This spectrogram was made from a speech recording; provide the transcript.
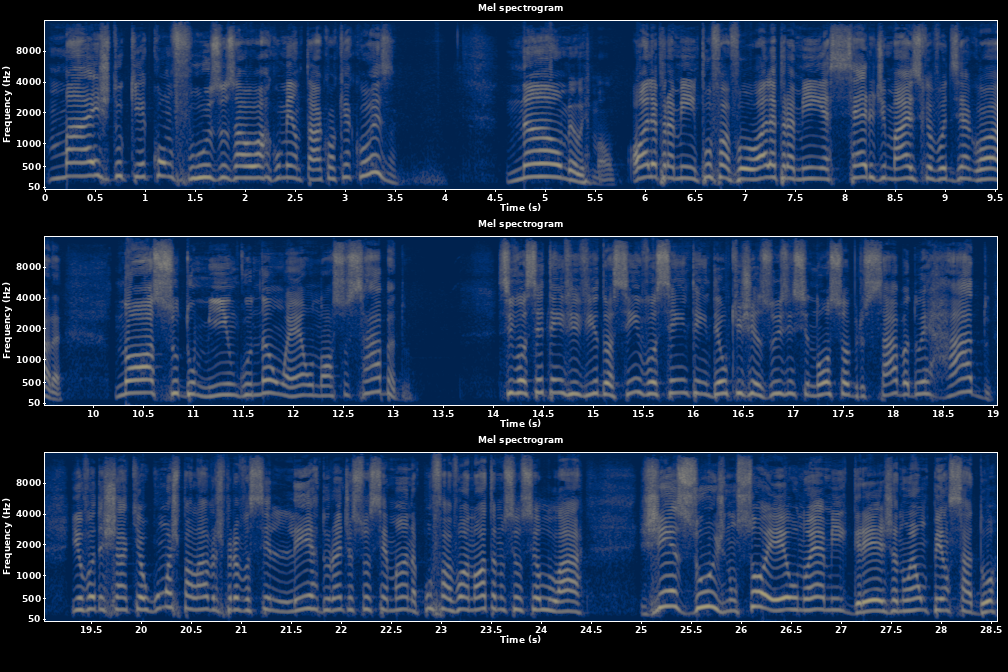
mais do que confusos ao argumentar qualquer coisa. Não, meu irmão, olha para mim, por favor, olha para mim, é sério demais o que eu vou dizer agora. Nosso domingo não é o nosso sábado. Se você tem vivido assim, você entendeu que Jesus ensinou sobre o sábado errado. E eu vou deixar aqui algumas palavras para você ler durante a sua semana. Por favor, anota no seu celular. Jesus, não sou eu, não é a minha igreja, não é um pensador.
